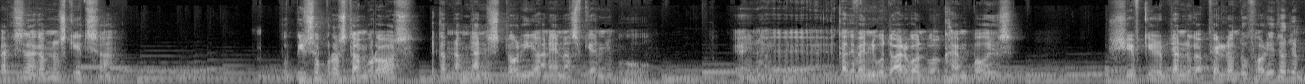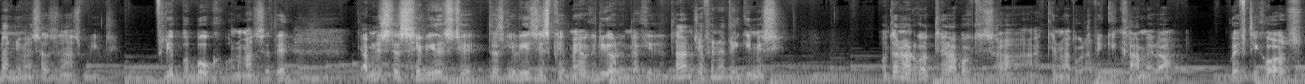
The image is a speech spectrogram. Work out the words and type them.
άρχισα να κάνω σκίτσα που πίσω προς τα μπρος έκανα μια ιστορία. Ένας βγαίνει που ε, ε, κατεβαίνει από το άλογο του Boys, σύφκει, πιάνει το καπέλο του, φορεί το και μπαίνει μέσα σε ένα σπίτι. Flip book ονομάζεται. Καμνεί τις σελίδες και τις γυρίζεις και με γρήγορη ταχύτητα και φαίνεται η κίνηση. Όταν αργότερα απόκτησα κινηματογραφική κάμερα που ευτυχώς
